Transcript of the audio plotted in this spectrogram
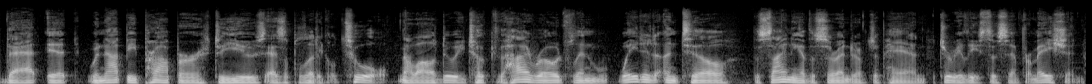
that it would not be proper to use as a political tool. Now, while Dewey took the high road, Flynn waited until the signing of the surrender of Japan to release this information.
